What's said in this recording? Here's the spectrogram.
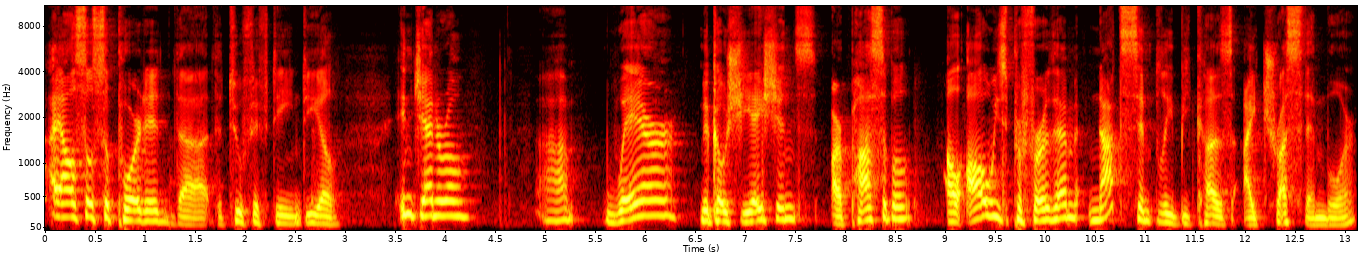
I also supported the, the 215 deal. In general, um, where negotiations are possible, I'll always prefer them, not simply because I trust them more,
